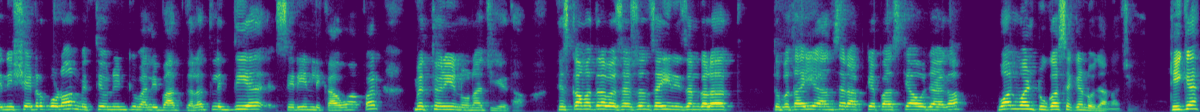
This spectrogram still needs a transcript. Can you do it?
initiator codon methionine की वाली बात गलत लिख दी है। सेरीन लिखा हुआ पर। मिथ्योनिन होना चाहिए था। इसका मतलब असर्शन सही रीजन गलत। तो बताइए आंसर आपके पास क्या हो जाएगा? वन वन टू का सेकेंड हो जाना चाहिए। ठीक है?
